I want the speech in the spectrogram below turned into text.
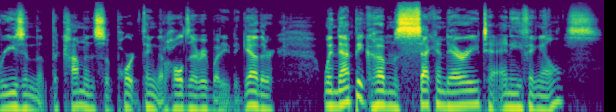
reason, the common support thing that holds everybody together, when that becomes secondary to anything else,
